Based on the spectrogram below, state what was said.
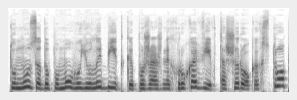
Тому за допомогою лебідки, пожежних рукавів та широких строп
